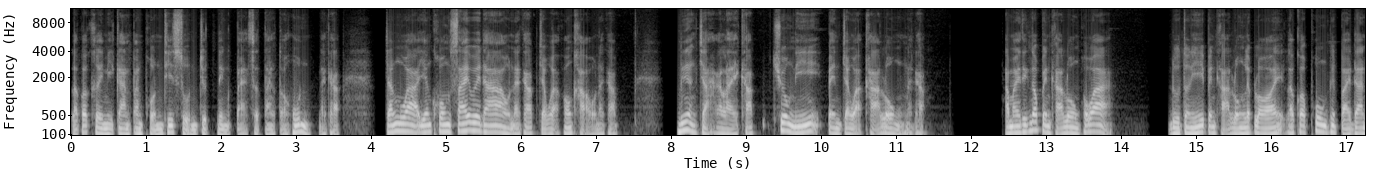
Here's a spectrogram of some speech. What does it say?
แล้วก็เคยมีการปันผลที่ 0.18 สตางค์ต่อหุ้นนะครับ จังหวะยังคงไซด์เวดาวนะครับ จังหวะของเขานะครับ เนื่องจากอะไรครับ ช่วงนี้เป็นจังหวะขาลงนะครับทำไมถึงต้องเป็นขาลง เพราะว่าดูตัวนี้เป็นขาลงเรียบร้อย แล้วก็พุ่งขึ้นไปด้าน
